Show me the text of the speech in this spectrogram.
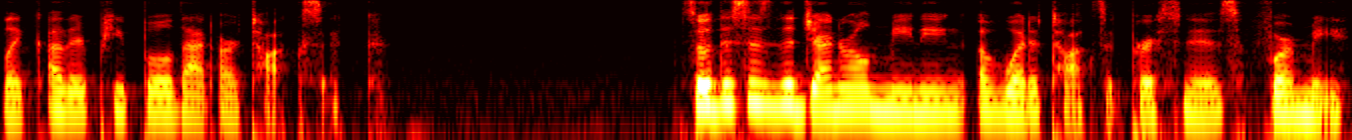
like other people that are toxic. So this is the general meaning of what a toxic person is for me.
